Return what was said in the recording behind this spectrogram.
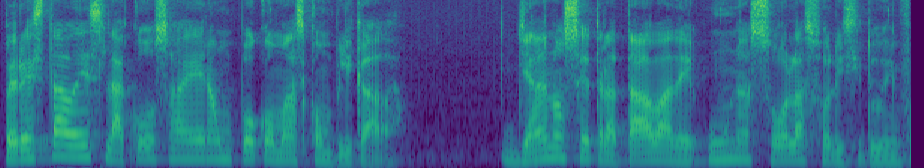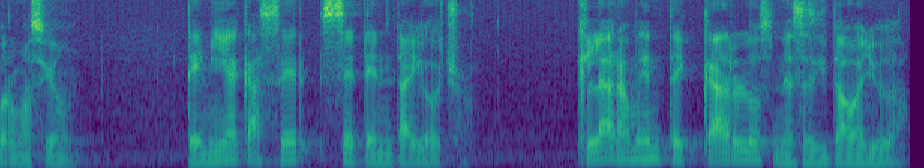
Pero esta vez la cosa era un poco más complicada. Ya no se trataba de una sola solicitud de información. Tenía que hacer 78. Claramente Carlos necesitaba ayuda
